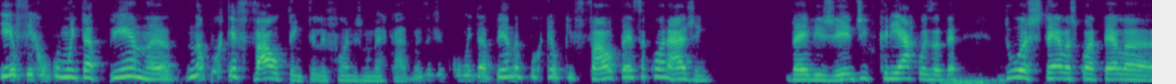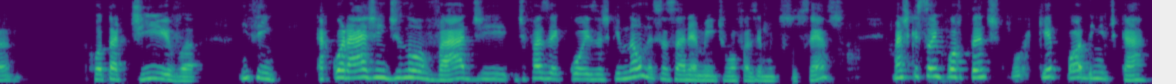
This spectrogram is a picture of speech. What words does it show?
E eu fico com muita pena, não porque faltem telefones no mercado, mas eu fico com muita pena porque o que falta é essa coragem da LG de criar coisas, duas telas com a tela rotativa, enfim, a coragem de inovar, de, de fazer coisas que não necessariamente vão fazer muito sucesso, mas que são importantes porque podem indicar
